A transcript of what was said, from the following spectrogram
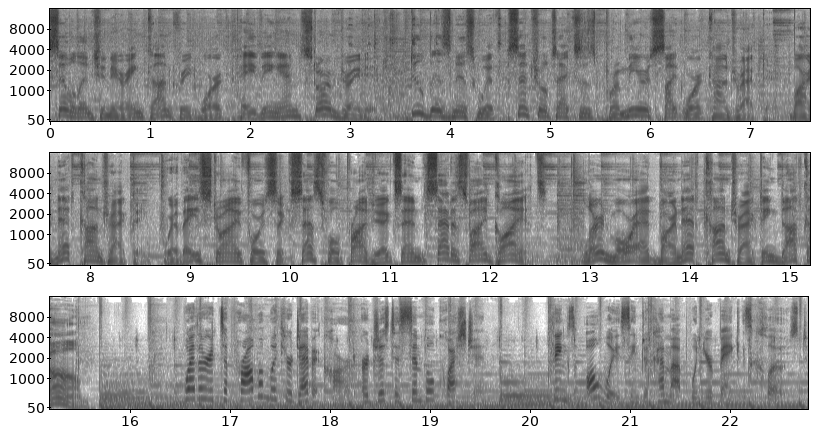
civil engineering, concrete work, paving, and storm drainage. Do business with Central Texas' premier site work contractor, Barnett Contracting, where they strive for successful projects and satisfied clients. Learn more at barnettcontracting.com. Whether it's a problem with your debit card or just a simple question, Things always seem to come up when your bank is closed.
